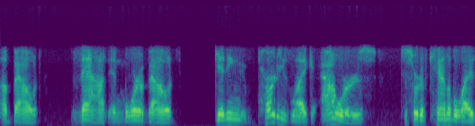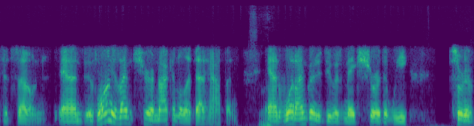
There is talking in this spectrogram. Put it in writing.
about that and more about getting parties like ours to sort of cannibalize its own. And as long as I'm chair, I'm not going to let that happen. Sure. And what I'm going to do is make sure that we sort of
